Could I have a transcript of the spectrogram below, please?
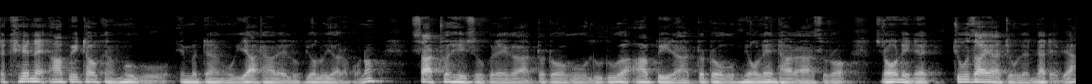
တခဲနဲ့အားပေးထောက်ခံမှုကိုအင်မတန်ကိုရထားတယ်လို့ပြောလို့ရတာပေါ့နော်စထွက်ဟိဆိုကြတဲ့ကတော်တော်ကိုလူတို့ကအားပေးတာတော်တော်ကိုမျှော်လင့်ထားတာဆိုတော့ကျွန်တော်အနေနဲ့စူးစမ်းရကြိုးလဲနှက်တယ်ဗျာ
